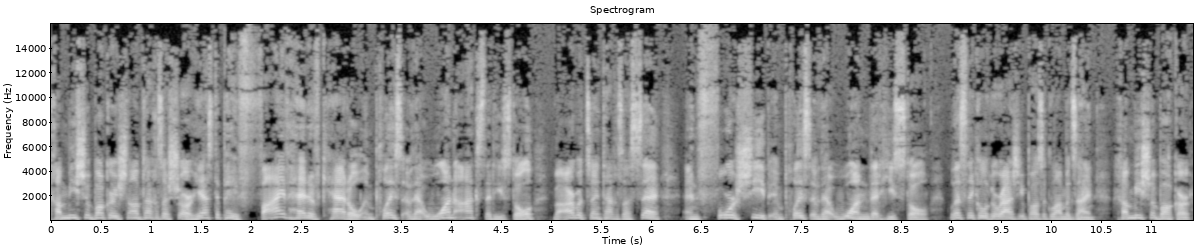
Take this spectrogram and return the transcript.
Chamisha bakar yishlam tachas ashar. He has to pay five head of cattle in place of that one ox that he stole, va'arbat zayin tachas aseh, and four sheep in place of that one that he stole. Let's take a look at Rashi Pasuk Lamed Zayin. Chamisha bakar.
